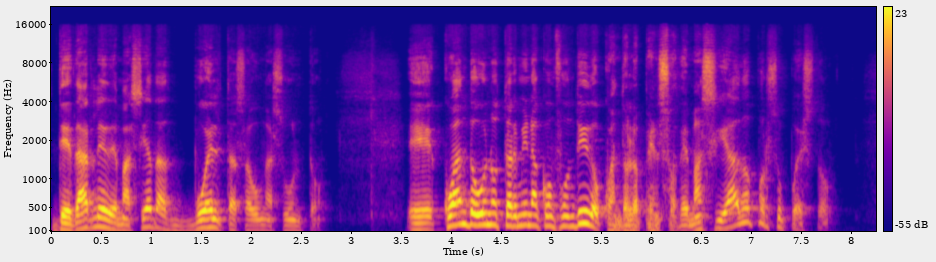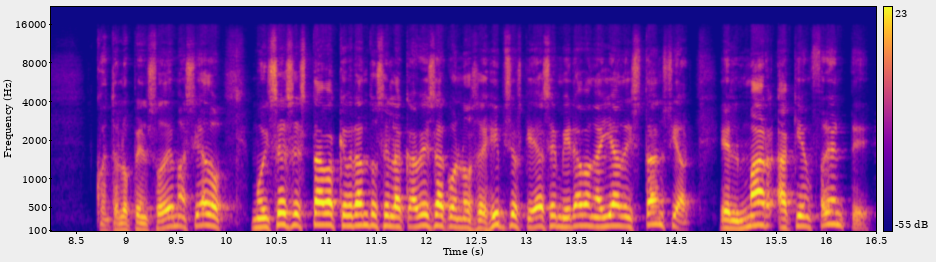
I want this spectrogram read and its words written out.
de darle demasiadas vueltas a un asunto. Eh, ¿Cuándo uno termina confundido? Cuando lo pensó demasiado, por supuesto. Cuando lo pensó demasiado, Moisés estaba quebrándose la cabeza con los egipcios que ya se miraban allá a distancia, el mar aquí enfrente.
